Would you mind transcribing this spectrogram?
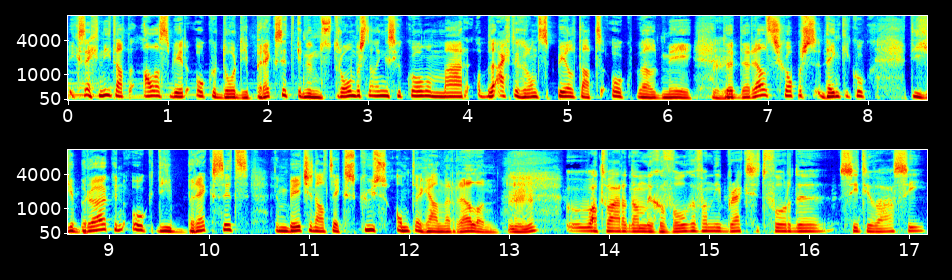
Ik zeg niet dat alles weer ook door die brexit in een stroomversnelling is gekomen, maar op de achtergrond speelt dat ook wel mee. Mm -hmm. De, de relschoppers, denk ik ook, die gebruiken ook die brexit een beetje als excuus om te gaan rellen. Mm -hmm. Wat waren dan de gevolgen van die brexit voor de situatie?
